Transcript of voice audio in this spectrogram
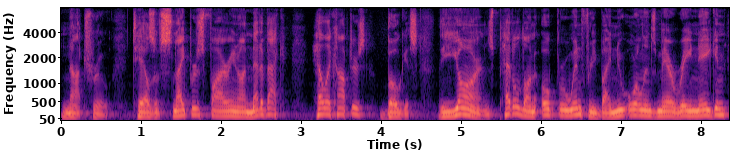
not true. Tales of snipers firing on medevac helicopters, bogus. The yarns peddled on Oprah Winfrey by New Orleans Mayor Ray Nagin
